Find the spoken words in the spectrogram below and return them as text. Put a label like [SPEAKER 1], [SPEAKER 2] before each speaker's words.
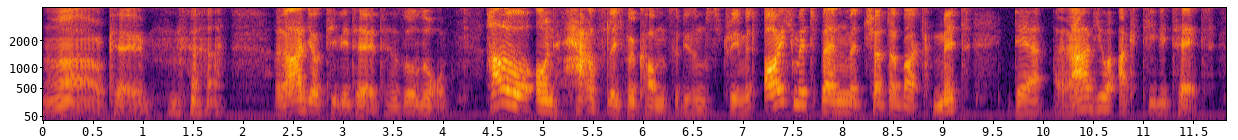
[SPEAKER 1] Ah, okay. Radioaktivität, so, so. Hallo und herzlich willkommen zu diesem Stream mit euch, mit Ben, mit Chatterbug, mit der Radioaktivität.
